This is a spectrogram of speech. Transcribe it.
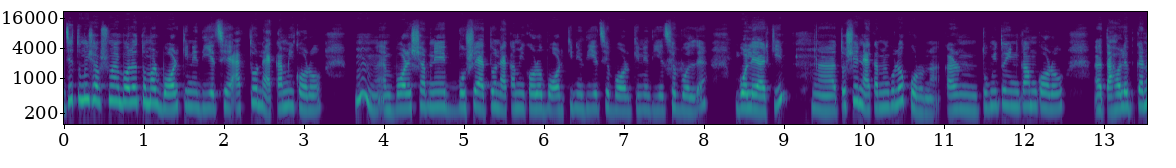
যে তুমি সবসময় বলো তোমার বর কিনে দিয়েছে, এত ন্যাকামি করো, হুম? বরের সামনে বসে এত ন্যাকামি করো, বর কিনে দিয়েছে, বর কিনে দিয়েছে বললে বলে আর কি তো সেই ন্যাকামিগুলো করো না। কারণ তুমি তো ইনকাম করো। তাহলে কেন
